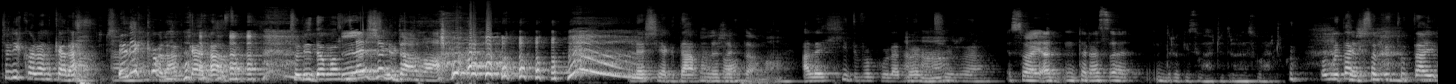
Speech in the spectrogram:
Czyli kolanka razem. Aha, Czyli aha. kolanka razem. Czyli do możliwości... Leż jak dama. Leż jak dama. Leż no. jak dama. Ale hit w ogóle, powiem Aha. Ci, że... Słuchaj, a teraz, e, drogi słuchaczu, droga słuchaczku. Bo my tak Też- sobie tutaj,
